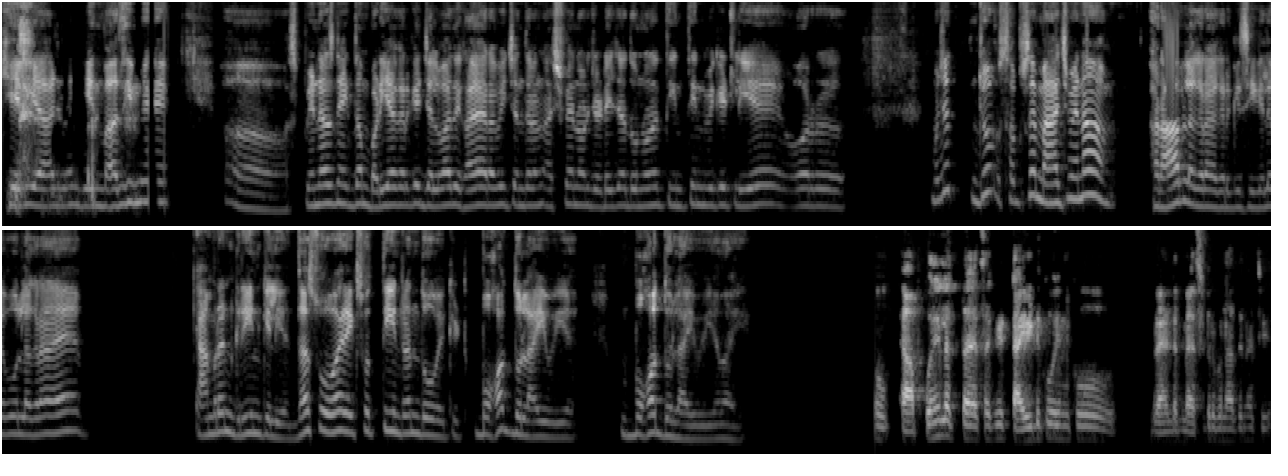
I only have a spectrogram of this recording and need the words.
खेली आज में गेंदबाजी में। स्पिनर्स ने एकदम बढ़िया करके जलवा दिखाया। रविचंद्रन, अश्विन और जडेजा दोनों ने तीन तीन विकेट लिए। और मुझे जो सबसे मैच में ना खराब लग रहा है अगर किसी के लिए, वो लग रहा है कैमरन ग्रीन के लिए। दस ओवर एक सौ तीन रन, दो विकेट बहुत धुलाई हुई है। बहुत धुलाई हुई है भाई। तो आपको नहीं लगता ऐसा कि टाइड को इनको ब्रांड एम्बेसडर बना देना चाहिए?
